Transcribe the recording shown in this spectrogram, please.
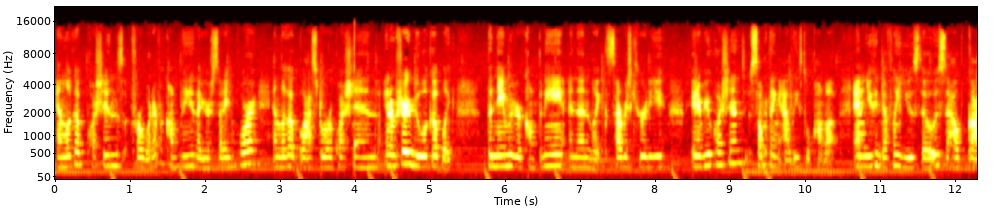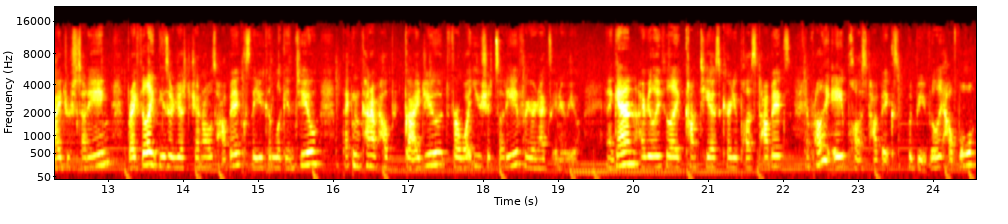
and look up questions for whatever company that you're studying for and look up glassdoor questions. And i'm sure if you look up like the name of your company and then like cybersecurity interview questions something at least will come up. And you can definitely use those to help guide your studying but i feel like these are just general topics that you can look into that can kind of help guide you for what you should study for your next interview. And again i really feel like CompTIA security plus topics and probably a plus topics would be really helpful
